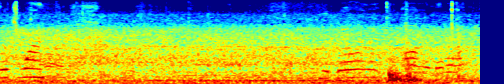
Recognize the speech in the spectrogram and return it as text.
Which one? The bill in it? Oh, the little one.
